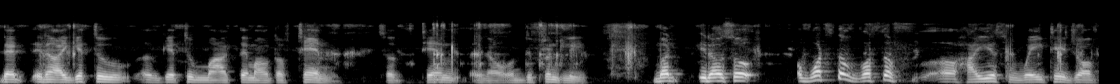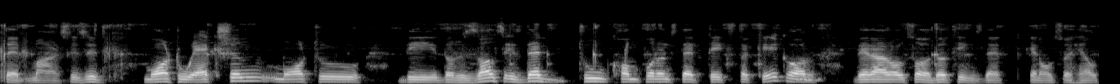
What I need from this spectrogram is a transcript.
that you know I get to uh, get to mark them out of ten, so ten, you know, differently. But you know, so what's the what's the uh, highest weightage of that marks is it more to action more to the the results? Is that two components that takes the cake or mm. there are also other things that can also help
